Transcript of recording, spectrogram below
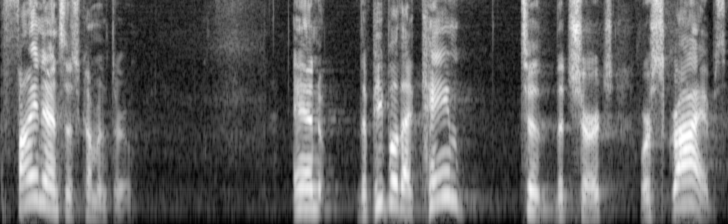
finances coming through. And the people that came to the church were scribes,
